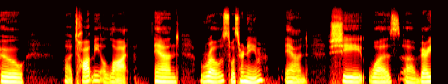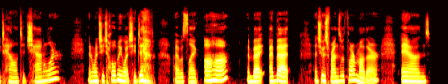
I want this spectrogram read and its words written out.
who uh, taught me a lot. And Rose was her name. And she was a very talented channeler. And when she told me what she did, I was like, uh huh, I bet, I bet. And she was friends with our mother. And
